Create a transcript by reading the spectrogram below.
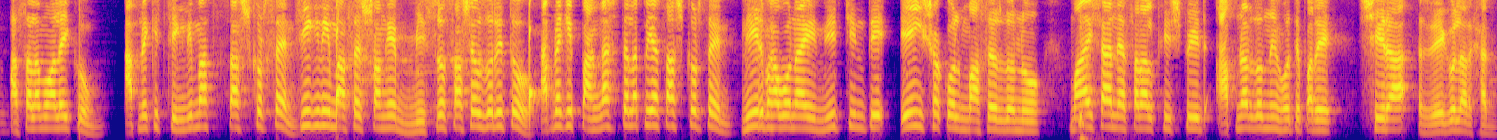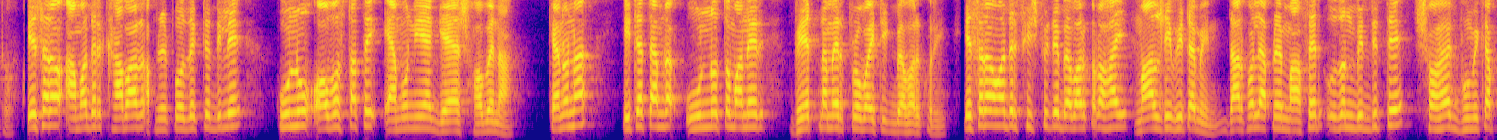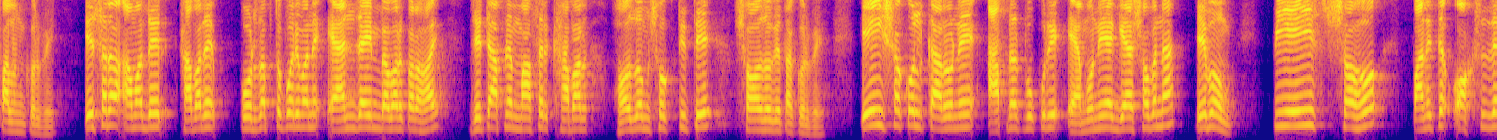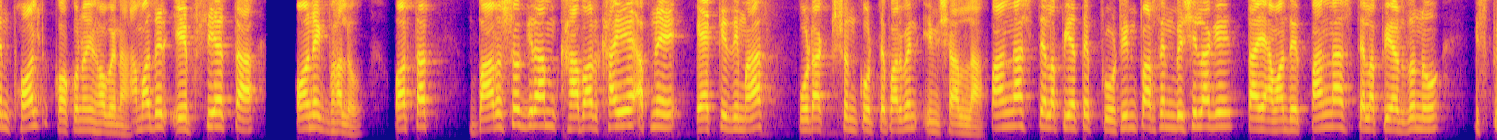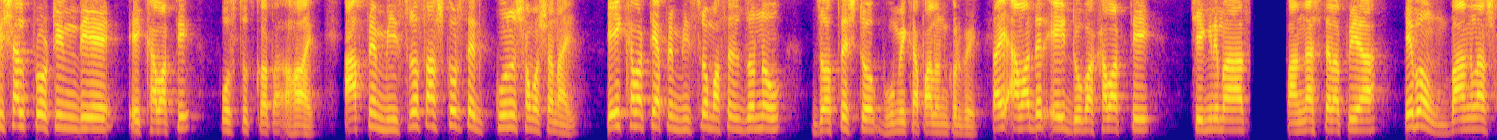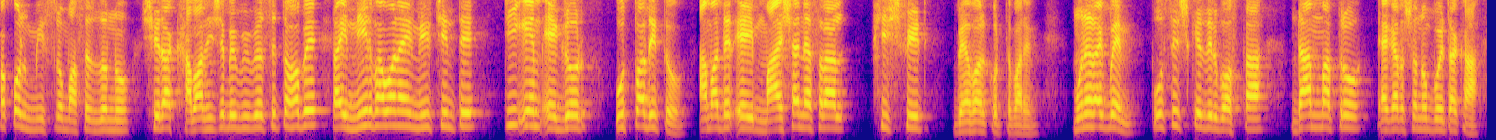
আসসালামু আলাইকুম। আপনি কি চিংড়ি মাছ চাষ করছেন? চিংড়ি মাছের সঙ্গে মিশ্র চাষেও জড়িত। আপনি কি পাঙ্গাস, তেলাপিয়া চাষ করছেন? নির্ভাবনায়, নিশ্চিন্তে এই সকল মাছের জন্য মাইশা ন্যাচারাল ফিশ ফিড আপনার জন্যই হতে পারে সেরা রেগুলার খাদ্য। এছাড়াও আমাদের খাবার আপনার প্রজেক্টে দিলে কোনো অবস্থাতে অ্যামোনিয়া গ্যাস হবে না। কেননা এটাতে আমরা উন্নত মানের ভিয়েতনামের প্রোবায়োটিক ব্যবহার করি। এছাড়াও আমাদের ফিশফিটে ব্যবহার করা হয় মাল্টিভিটামিন যার ফলে আপনার মাছের ওজন বৃদ্ধিতে সহায়ক ভূমিকা পালন করবে। এছাড়াও আমাদের খাবারে পর্যাপ্ত পরিমাণে অ্যানজাইম ব্যবহার করা হয়, যেটা আপনার মাছের খাবার হজম শক্তিতে সহযোগিতা করবে। এই সকল কারণে আপনার পুকুরে অ্যামোনিয়া গ্যাস হবে না এবং পিএইচ সহ পানিতে অক্সিজেন ফল্ট কখনোই হবে না। আমাদের এফসিআরটা অনেক ভালো। অর্থাৎ বারোশো গ্রাম খাবার খাইয়ে আপনি এক কেজি মাছ প্রোডাকশন করতে পারবেন ইনশাল্লাহ পাঙ্গাস তেলাপিয়াতে প্রোটিন পার্সেন্ট বেশি লাগে, তাই আমাদের পাঙ্গাস তেলাপিয়ার জন্য স্পেশাল প্রোটিন দিয়ে এই খাবারটি প্রস্তুত করা হয়। আপনি মিশ্র চাষ করছেন, কোনো সমস্যা নাই। এই খাবারটি আপনি মিশ্র মাছের জন্যও যথেষ্ট ভূমিকা পালন করবে। তাই আমাদের এই ডোবা খাবারটি চিংড়ি মাছ, পাঙ্গাস তেলাপিয়া এবং বাংলা সকল মিশ্র মাছের জন্য সেরা খাবার হিসেবে বিবেচিত হবে, তাই নির্ভাবনায় নিশ্চিন্তে টিএম এগ্রোর উৎপাদিত আমাদের এই মায়সা ন্যাচারাল ফিশ ফিড ব্যবহার করতে পারেন। মনে রাখবেন, পঁচিশ কেজির বস্তা, দাম মাত্র এগারোশো টাকা।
